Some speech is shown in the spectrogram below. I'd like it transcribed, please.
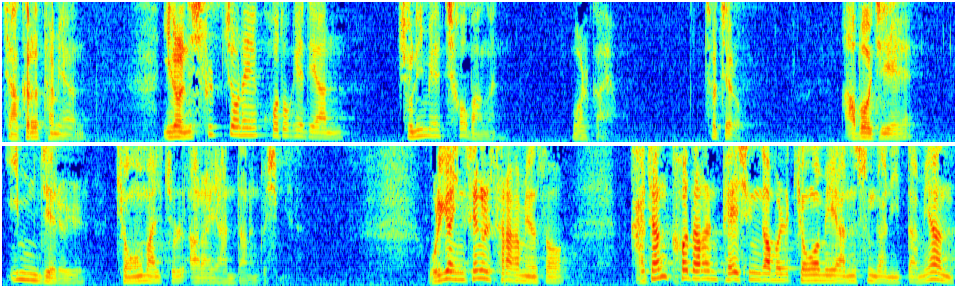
자, 그렇다면 이런 실존의 고독에 대한 주님의 처방은 뭘까요? 첫째로 아버지의 임재를 경험할 줄 알아야 한다는 것입니다. 우리가 인생을 살아가면서 가장 커다란 배신감을 경험해야 하는 순간이 있다면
